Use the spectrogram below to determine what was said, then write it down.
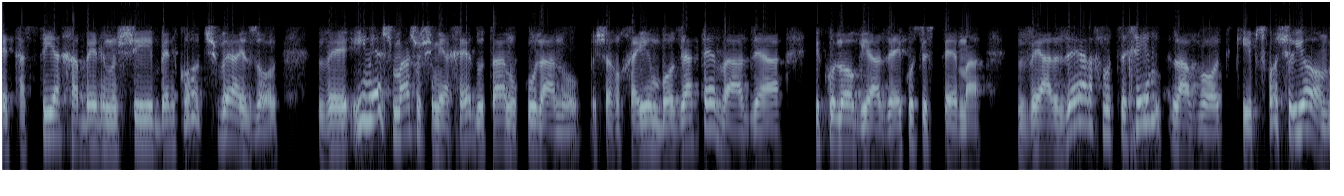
את השיח הבין-אנושי בין כל תושבי האזור. ואם יש משהו שמייחד אותנו כולנו, ושאנחנו חיים בו, זה הטבע, זה האקולוגיה, זה האקוסיסטמה, ועל זה אנחנו צריכים לעבוד, כי בסופו של יום,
